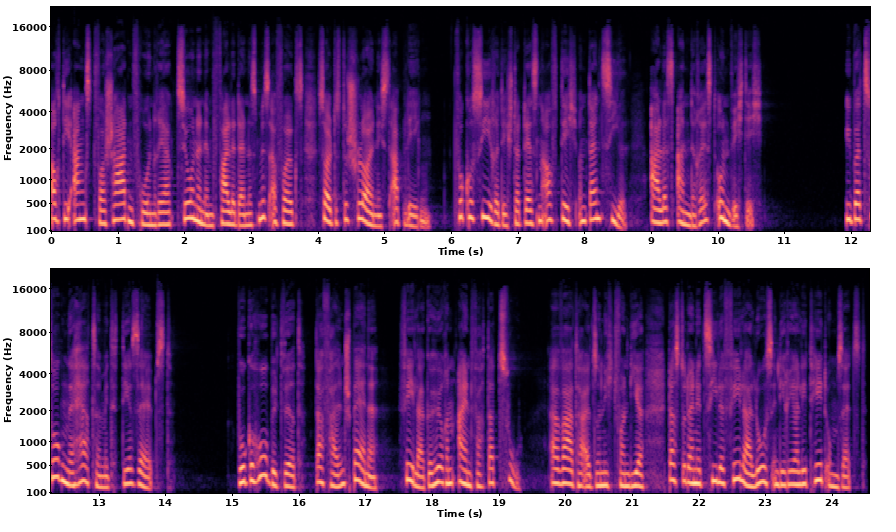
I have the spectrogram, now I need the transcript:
Auch die Angst vor schadenfrohen Reaktionen im Falle deines Misserfolgs solltest du schleunigst ablegen. Fokussiere dich stattdessen auf dich und dein Ziel. Alles andere ist unwichtig. Überzogene Härte mit dir selbst. Wo gehobelt wird, da fallen Späne. Fehler gehören einfach dazu. Erwarte also nicht von dir, dass du deine Ziele fehlerlos in die Realität umsetzt.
